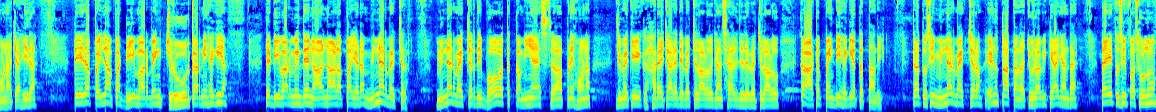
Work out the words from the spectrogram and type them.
ਹੋਣਾ ਚਾਹੀਦਾ। ਤੇ ਇਹਦਾ ਪਹਿਲਾਂ ਆਪਾਂ ਡੀਵਾਰਮਿੰਗ ਜ਼ਰੂਰ ਕਰਨੀ ਹੈਗੀ ਆ। ਤੇ ਡੀਵਾਰਮਿੰਗ ਦੇ ਨਾਲ ਨਾਲ ਆਪਾਂ ਜਿਹੜਾ ਮਿਨਰ ਮੈਕਚਰ ਮਿਨਰ ਮੈਕਚਰ ਦੀ ਬਹੁਤ ਕਮੀ ਹੈ ਇਸ ਆਪਣੇ ਹੁਣ, ਜਿਵੇਂ ਕਿ ਹਰੇ ਚਾਰੇ ਦੇ ਵਿੱਚ ਲਾ ਲਓ ਜਾਂ ਸੈਲਜ ਦੇ ਵਿੱਚ ਲਾ ਲਓ, ਘਾਟ ਪੈਂਦੀ ਹੈਗੀ ਹੈ ਤੱਤਾਂ ਦੀ। ਤਾਂ ਤੁਸੀਂ ਮਿਨਰ ਮੈਕਚਰ ਇਹਨੂੰ ਧਾਤਾਂ ਦਾ ਚੂਰਾ ਵੀ ਕਿਹਾ ਜਾਂਦਾ ਤਾਂ ਇਹ ਤੁਸੀਂ ਪਸ਼ੂ ਨੂੰ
